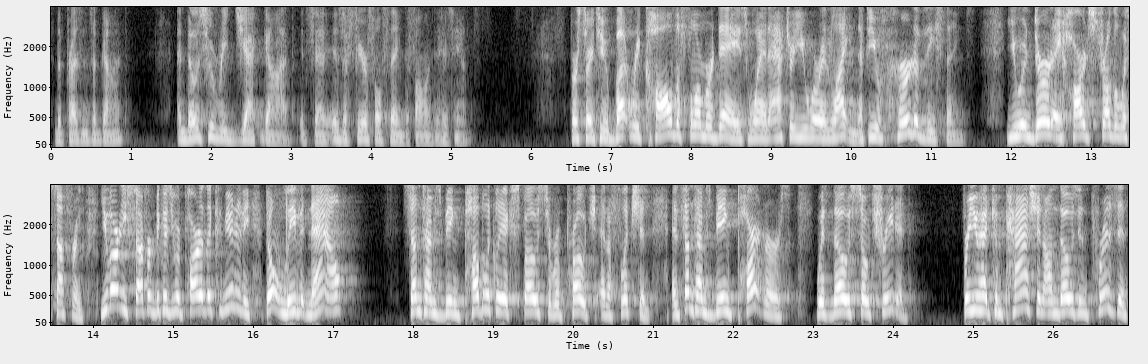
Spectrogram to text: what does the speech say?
to the presence of God. And those who reject God, it said, is a fearful thing to fall into his hands. Verse 32 But recall the former days when, after you were enlightened, after you heard of these things, you endured a hard struggle with sufferings. You've already suffered because you were part of the community. Don't leave it now. Sometimes being publicly exposed to reproach and affliction, and sometimes being partners with those so treated. For you had compassion on those in prison,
